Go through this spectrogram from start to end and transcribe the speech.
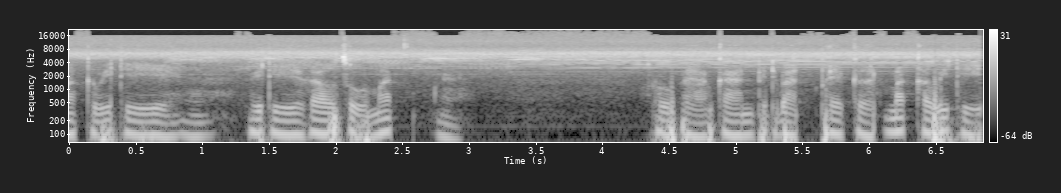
มรรควิธี วิธีเข้าสู่มรรครูปแบบการปฏิบัติเพื่อเกิดมรรควิถี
